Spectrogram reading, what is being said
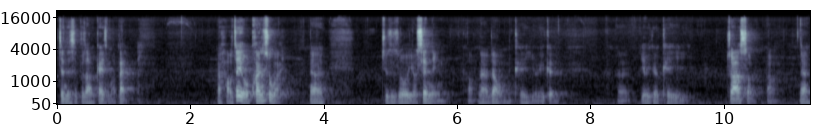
真的是不知道该怎么办。那好在有宽恕啊，那就是说有圣灵，好，那让我们可以有一个呃，有一个可以。抓手啊，那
